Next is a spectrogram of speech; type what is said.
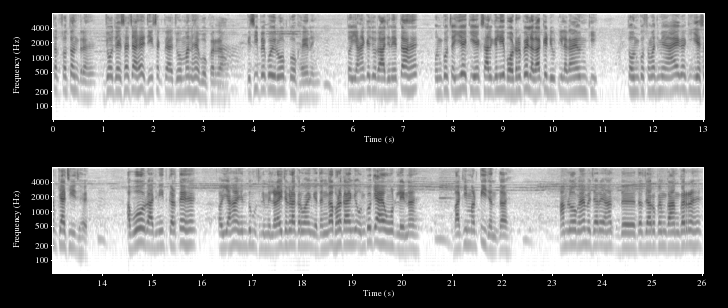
सब स्वतंत्र हैं। जो जैसा चाहे जी सकता है जो मन है वो कर रहा है। किसी पे कोई रोक टोक है नहीं। तो यहाँ के जो राजनेता हैं उनको चाहिए कि एक साल के लिए बॉर्डर पे लगा के ड्यूटी लगाएँ उनकी। तो उनको समझ में आएगा कि ये सब क्या चीज़ है। अब वो राजनीति करते हैं और यहाँ हिंदू मुस्लिम में लड़ाई झगड़ा करवाएँगे दंगा भड़काएँगे उनको क्या है वोट लेना है। बाकी मरती जनता है। हम लोग हैं, बेचारे यहाँ दस हज़ार रुपये में काम कर रहे हैं।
